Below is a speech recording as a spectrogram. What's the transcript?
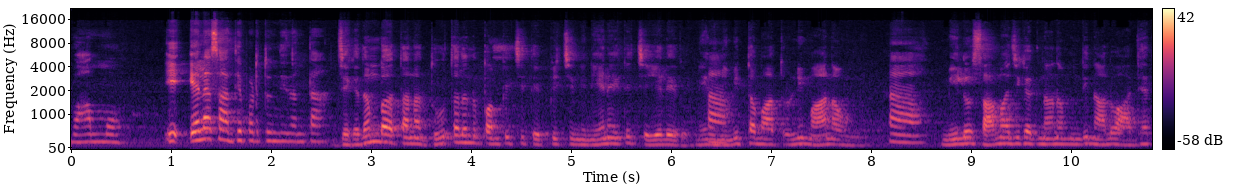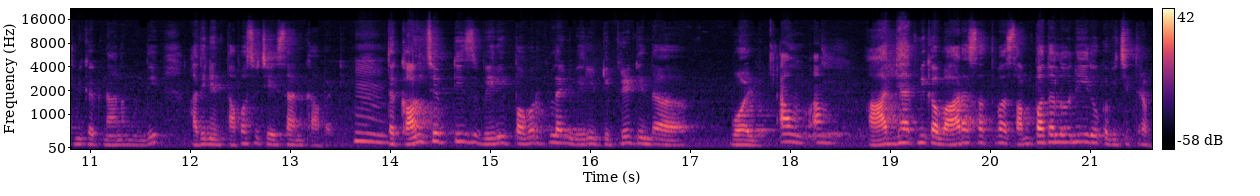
వామ్మో ఎలా సాధ్యపడుతుంది ఇదంతా జగదంబ తన దూతలను పంపించి తెప్పించింది నేనైతే చేయలేదు నేను. నిమిత్త మాత్రుని మానవుని ఆ. మీలో సామాజిక జ్ఞానం ఉంది నాలో ఆధ్యాత్మిక జ్ఞానం ఉంది అది నేను తపస్సు చేశాను కాబట్టి. The concept is very powerful and very different in the world అవును అవును ఆధ్యాత్మిక వారసత్వ సంపదలోనే ఇది ఒక విచిత్రం.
